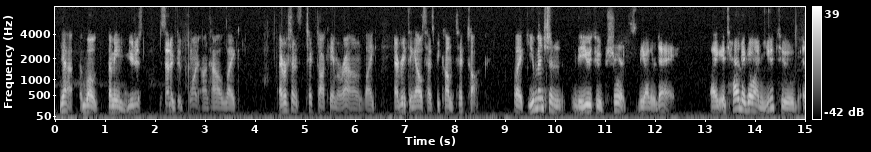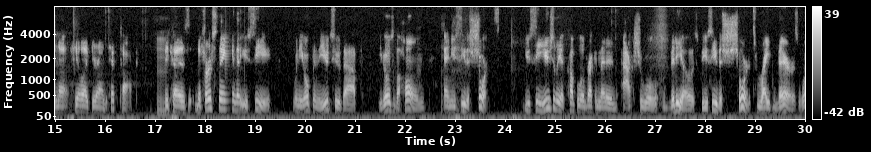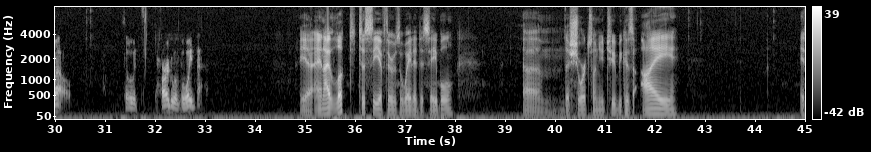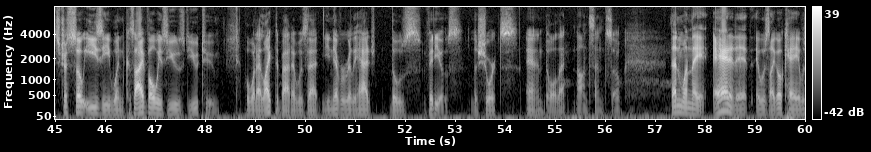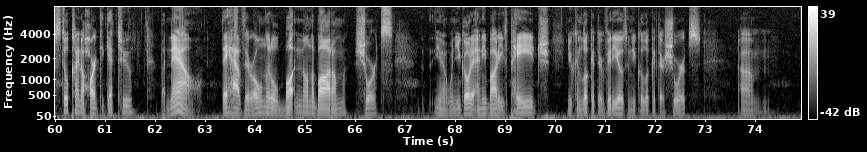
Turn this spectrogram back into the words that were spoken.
Yeah, well, I mean, you just said a good point on how like ever since TikTok came around, like everything else has become TikTok. Like you mentioned the YouTube Shorts the other day. Like it's hard to go on YouTube and not feel like you're on TikTok Mm. because the first thing that you see when you open the YouTube app, you go to the home and you see the shorts. You see usually a couple of recommended actual videos, but you see the shorts right there as well. So it's hard to avoid that. Yeah, and I looked to see if there was a way to disable um, the shorts on YouTube because I. It's just so easy when. Because I've always used YouTube, but what I liked about it was that you never really had those videos, the shorts, and all that nonsense. So. Then when they added it, it was like, okay, it was still kind of hard to get to, but now they have their own little button on the bottom, shorts. You know, when you go to anybody's page, you can look at their videos and you can look at their shorts. Um,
